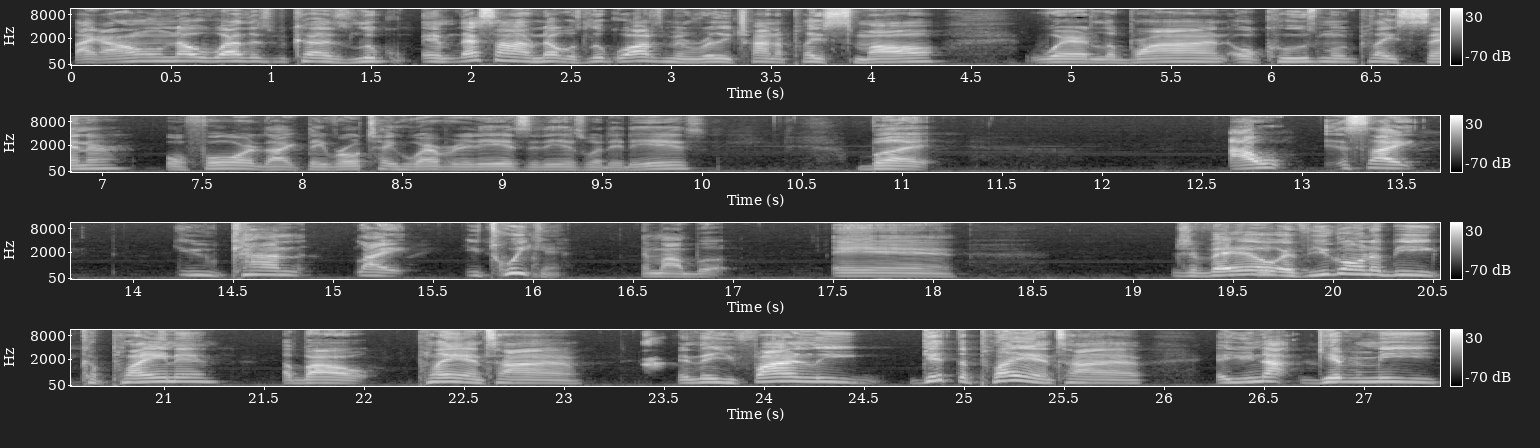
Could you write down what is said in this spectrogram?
Like I don't know whether it's because Luke, and that's all I know is Luke Walton's been really trying to play small, where LeBron or Kuzma play center or forward. Like they rotate whoever it is. It is what it is. But I, it's like you kind like you tweaking in my book, and JaVale, if you're gonna be complaining about playing time, and then you finally get the playing time, and you're not giving me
